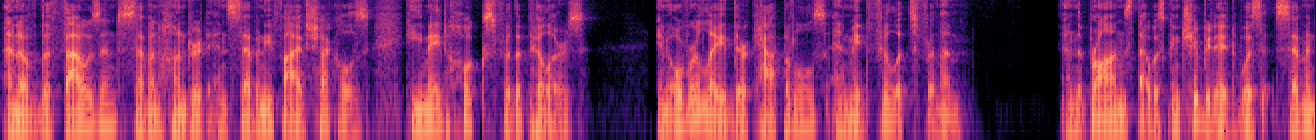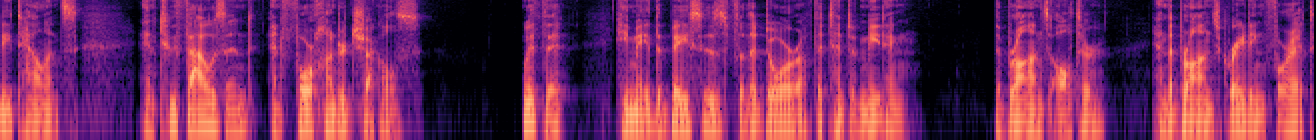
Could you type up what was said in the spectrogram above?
And of the thousand seven hundred and seventy five shekels he made hooks for the pillars, and overlaid their capitals and made fillets for them. And the bronze that was contributed was seventy talents, and two thousand and four hundred shekels. With it he made the bases for the door of the tent of meeting, the bronze altar, and the bronze grating for it,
